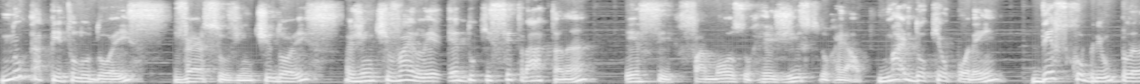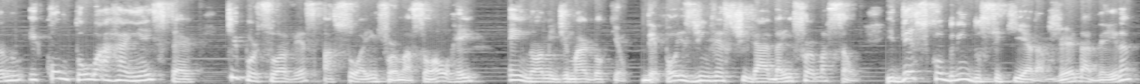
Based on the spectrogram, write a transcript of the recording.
no capítulo 2, verso 22, a gente vai ler do que se trata, né? Esse famoso registro real. Mardoqueu, porém, descobriu o plano e contou à rainha Esther, que por sua vez passou a informação ao rei em nome de Mardoqueu. Depois de investigada a informação e descobrindo-se que era verdadeira,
